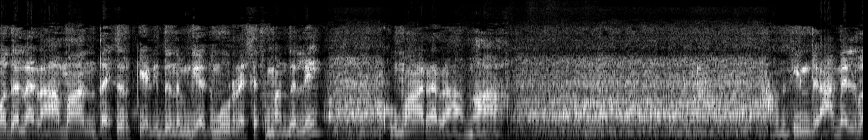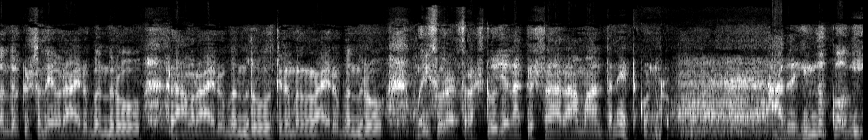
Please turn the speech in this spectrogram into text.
ಮೊದಲ ರಾಮ ಅಂತ ಹೆಸರು ಕೇಳಿದ್ದು ನಮ್ಗೆ ಹದಿಮೂರನೇ ಶತಮಾನದಲ್ಲಿ ಕುಮಾರ ರಾಮ. ಅವನ ಹಿಂದೆ ಆಮೇಲೆ ಬಂದ್ರು ಕೃಷ್ಣದೇವರಾಯರು ಬಂದ್ರು ರಾಮರಾಯರು ಬಂದ್ರು ತಿರುಮಲ ರಾಯರು ಬಂದ್ರು ಮೈಸೂರು ಹತ್ರ ಅಷ್ಟು ಜನ ಕೃಷ್ಣ ರಾಮ ಅಂತಾನೆ ಇಟ್ಕೊಂಡ್ರು. ಆದ್ರೆ ಹಿಂದಕ್ಕೋಗಿ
